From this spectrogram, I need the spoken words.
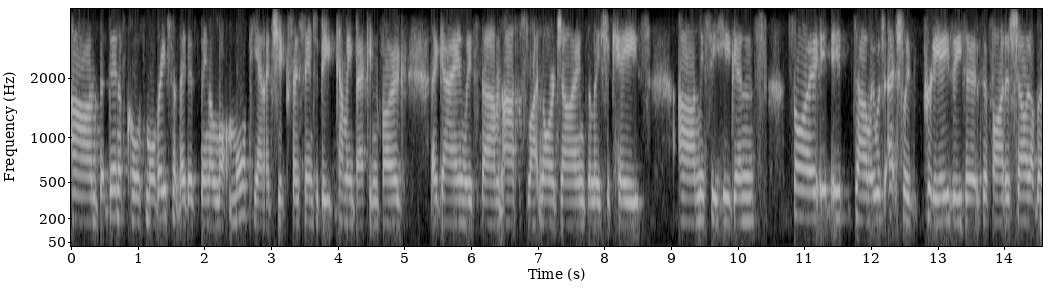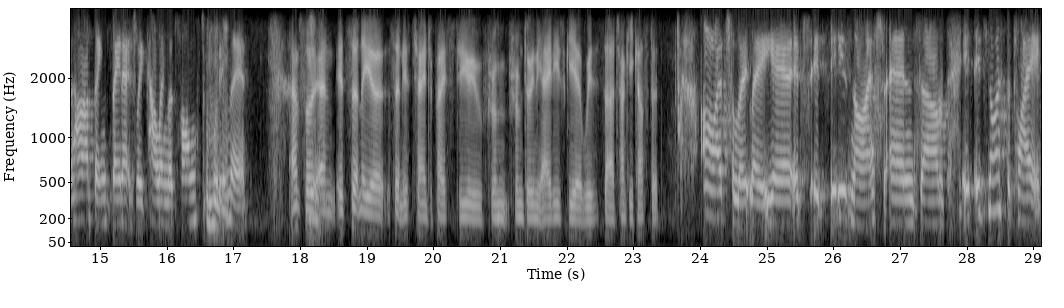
Um, but then, of course, more recently, there's been a lot more piano chicks. They seem to be coming back in vogue again with um, artists like Norah Jones, Alicia Keys, uh, Missy Higgins. So it it, um, it was actually pretty easy to, to find a show. Up the hard thing's been actually culling the songs to put in there. Absolutely, Mm. and it's certainly a certainly a change of pace to you from from doing the 80s gear with uh, Chunky Custard. Oh, absolutely. Yeah, it's it, it is nice, and um, it, it's nice to play,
